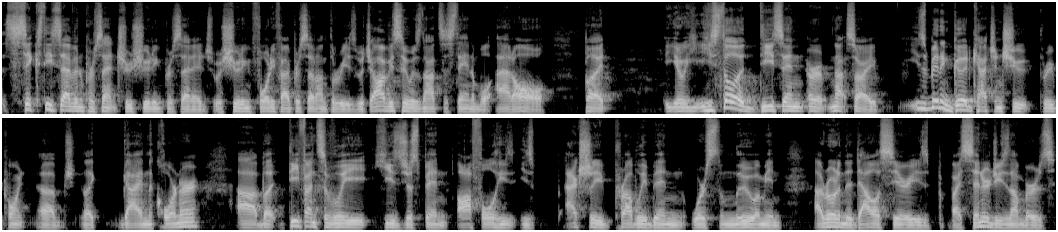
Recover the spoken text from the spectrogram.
67% true shooting percentage, was shooting 45% on threes, which obviously was not sustainable at all. But you know, he, he's still a decent, or not sorry, he's been a good catch and shoot three point uh, like guy in the corner. Uh, but defensively, he's just been awful. He's he's actually probably been worse than Lou. I mean, I wrote in the Dallas series by Synergy's numbers,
